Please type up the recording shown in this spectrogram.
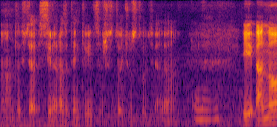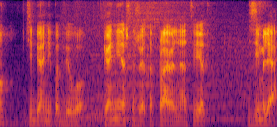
А, то есть у тебя сильно развита интуиция, шестое чувство у тебя, да? Да. И оно тебя не подвело. Конечно же, это правильный ответ. Земля.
